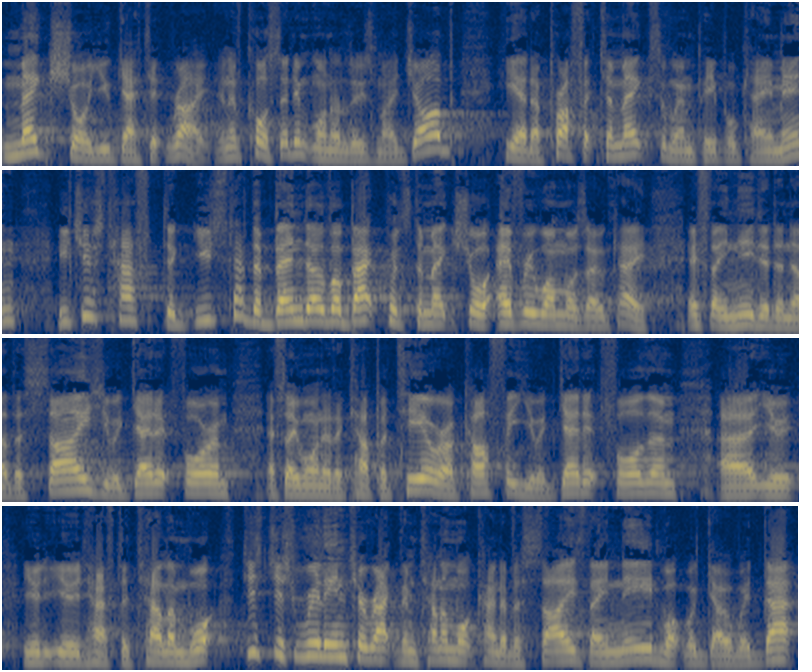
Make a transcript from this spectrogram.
make sure you get it right. And of course, I didn't want to lose my job. He had a profit to make, so when people came in, you just have to, you just have to bend over backwards to make sure everyone was okay. If they needed another size, you would get it for them. If they wanted a cup of tea or a coffee, you would get it for them. Uh, you, you, would have to tell them what, just, just really interact them, tell them what kind of a size they need, what would go with that.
